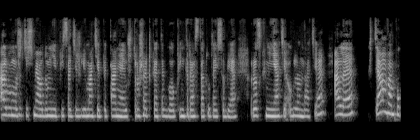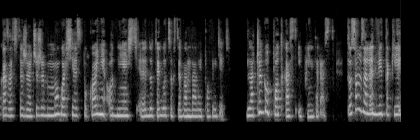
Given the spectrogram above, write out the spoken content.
albo możecie śmiało do mnie pisać, jeżeli macie pytania, już troszeczkę tego Pinteresta tutaj sobie rozkminiacie, oglądacie, ale chciałam Wam pokazać te rzeczy, żebym mogła się spokojnie odnieść e, do tego, co chcę Wam dalej powiedzieć. Dlaczego podcast i Pinterest? To są zaledwie takie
